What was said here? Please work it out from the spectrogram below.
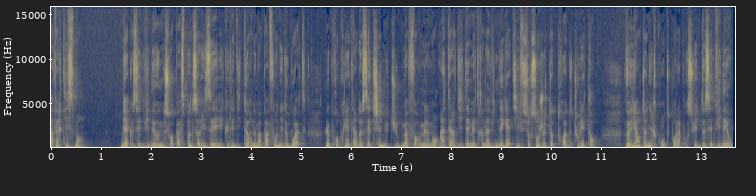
Avertissement. Bien que cette vidéo ne soit pas sponsorisée et que l'éditeur ne m'a pas fourni de boîte, le propriétaire de cette chaîne YouTube m'a formellement interdit d'émettre un avis négatif sur son jeu top 3 de tous les temps. Veuillez en tenir compte pour la poursuite de cette vidéo.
